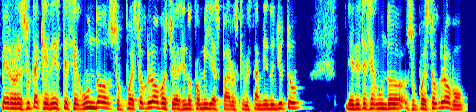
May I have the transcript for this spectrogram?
Pero resulta que en este segundo supuesto globo, estoy haciendo comillas para los que me están viendo en YouTube, en este segundo supuesto globo,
